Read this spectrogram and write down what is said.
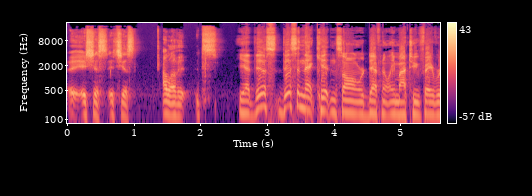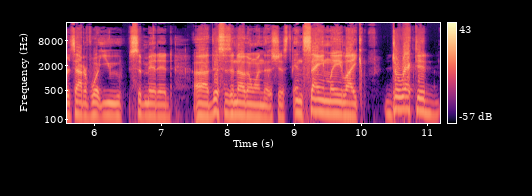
it's just it's just I love it. It's Yeah, this this and that kitten song were definitely my two favorites out of what you submitted. Uh, this is another one that's just insanely like directed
